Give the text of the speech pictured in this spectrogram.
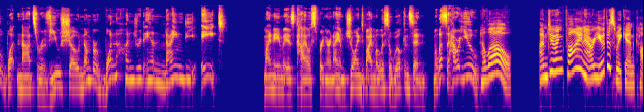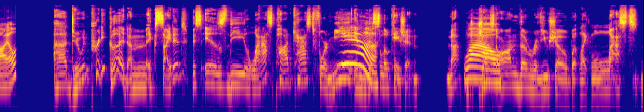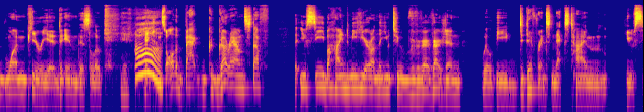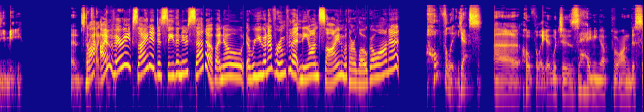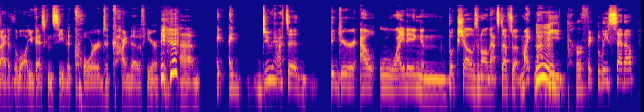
the Whatnauts review show number 198. My name is Kyle Springer and I am joined by Melissa Wilkinson. Melissa, how are you? Hello. I'm doing fine. How are you this weekend, Kyle? Uh, doing pretty good. I'm excited. This is the last podcast for me Yeah. in this location. Not Wow. just on the review show, but like last one period in this location. Oh. So all the background stuff that you see behind me here on the YouTube version will be d- different next time you see me. And stuff Right. like I'm very excited to see the new setup. I know. Were you going to have room for that neon sign with our logo on it? Hopefully, yes. Uh, hopefully, which is hanging up on this side of the wall. You guys can see the cord kind of here. um, I, I do have to figure out lighting and bookshelves and all that stuff, so it might not Mhm. be perfectly set up.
